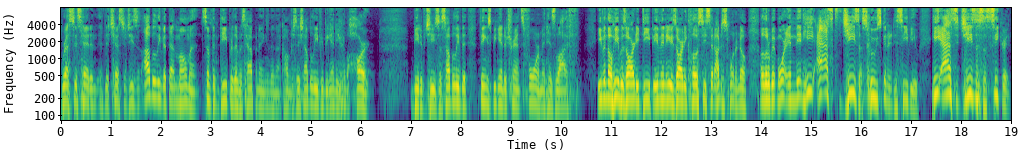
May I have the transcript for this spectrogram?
rests his head in the chest of Jesus. I believe at that moment, something deeper that was happening in that conversation. I believe he began to hear the heart beat of Jesus. I believe that things began to transform in his life. Even though he was already deep, even he was already close, he said, I just want to know a little bit more. And then he asks Jesus, Who's going to deceive you? He asks Jesus a secret,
